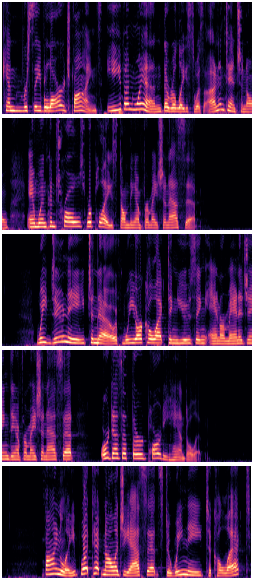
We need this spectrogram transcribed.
can receive large fines even when the release was unintentional and when controls were placed on the information asset. We do need to know if we are collecting, using, and or managing the information asset or does a third party handle it? Finally, what technology assets do we need to collect,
